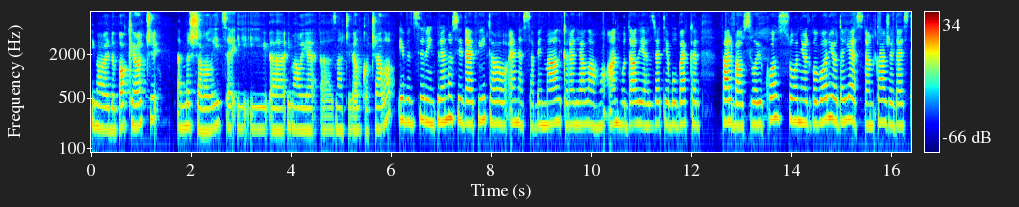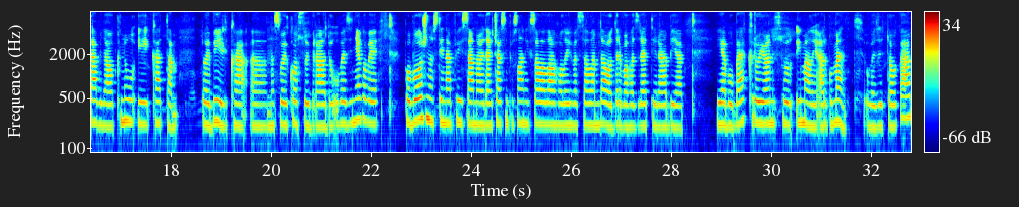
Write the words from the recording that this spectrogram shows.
Imao je duboke oči, mršavo lice i, i uh, imao je uh, znači veliko čelo. Ibn Sirin prenosi da je pitao Enesa bin Malik radi Allahu anhu da li je Hazreti Abu Bekr farbao svoju kosu. On je odgovorio da jeste. On kaže da je stavljao knu i katam to je biljka uh, na svoju kosu i bradu. U vezi njegove pobožnosti napisano je da je časni poslanik sallallahu alejhi ve sellem dao drvo Hazreti Rabija i Abu Bekru i oni su imali argument u vezi toga.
